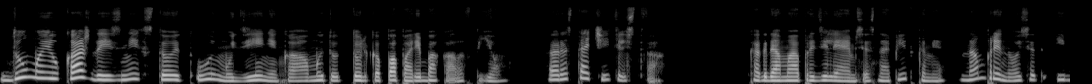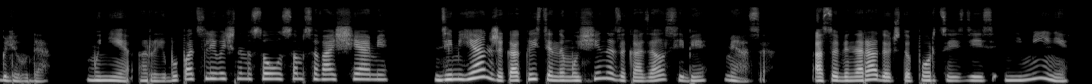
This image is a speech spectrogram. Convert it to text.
Думаю, каждый из них стоит уйму денег, а мы тут только по паре бокалов пьем. Расточительство. Когда мы определяемся с напитками, нам приносят и блюда. Мне рыбу под сливочным соусом с овощами. Демьян же, как истинный мужчина, заказал себе мясо. Особенно радует, что порции здесь не мини,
